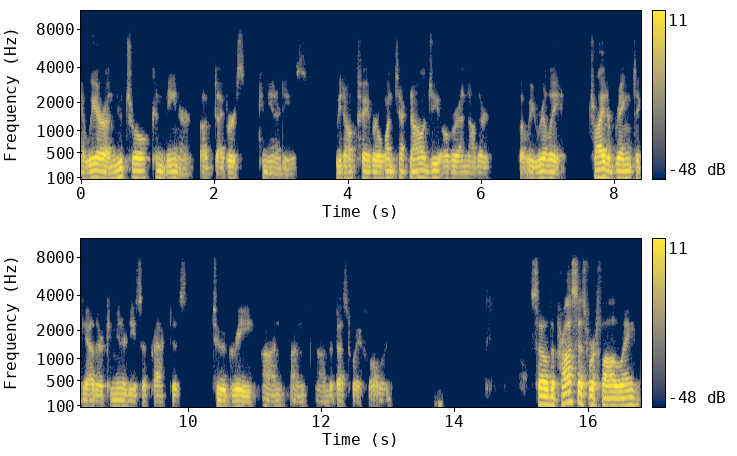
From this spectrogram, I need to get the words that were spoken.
and we are a neutral convener of diverse communities. We don't favor one technology over another, but we really try to bring together communities of practice to agree on, on, on the best way forward. So the process we're following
